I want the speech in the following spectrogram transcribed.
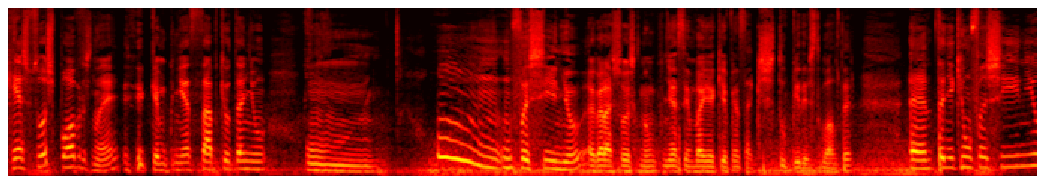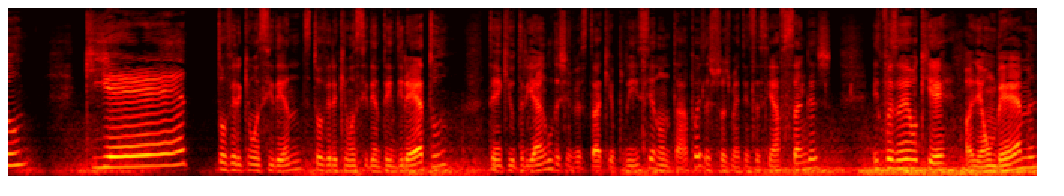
que é as pessoas pobres, não é? Quem me conhece sabe que eu tenho um, um, um fascínio. Agora, as pessoas que não me conhecem bem aqui a pensar que estúpido este Walter. Tenho aqui um fascínio que é. Estou a ver aqui um acidente, estou a ver aqui um acidente em direto. Tem aqui o triângulo, deixem ver se está aqui a polícia. Não está, pois as pessoas metem-se assim à façangas. E depois é o que é. Olha, é um BM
